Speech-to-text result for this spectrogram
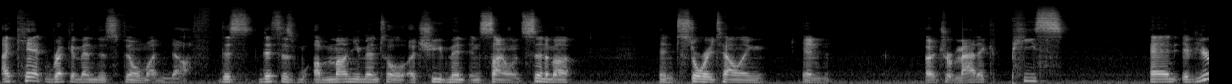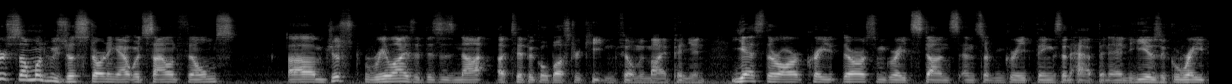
I can't recommend this film enough. This this is a monumental achievement in silent cinema, in storytelling, in a dramatic piece. And if you're someone who's just starting out with silent films, um, just realize that this is not a typical Buster Keaton film, in my opinion. Yes, there are there are some great stunts and some great things that happen, and he is a great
